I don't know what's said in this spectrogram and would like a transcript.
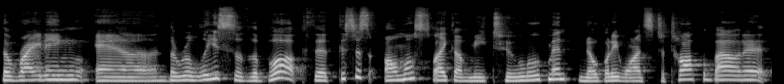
the writing and the release of the book that this is almost like a Me Too movement. Nobody wants to talk about it,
